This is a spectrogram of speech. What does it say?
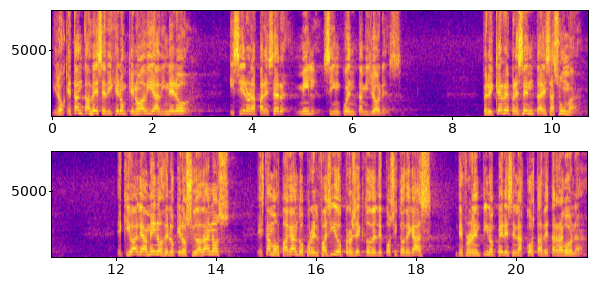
Y los que tantas veces dijeron que no había dinero, hicieron aparecer mil cincuenta millones. Pero ¿y qué representa esa suma? Equivale a menos de lo que los ciudadanos estamos pagando por el fallido proyecto del depósito de gas de Florentino Pérez en las costas de Tarragona,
